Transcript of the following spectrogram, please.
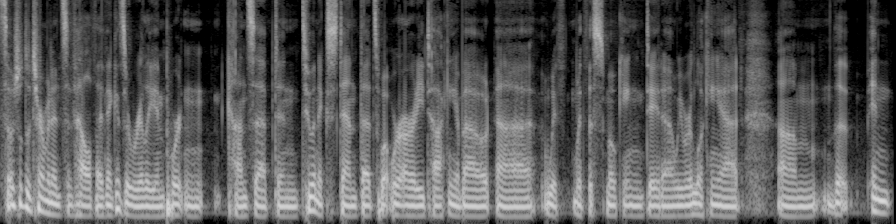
social determinants of health, I think, is a really important concept, and to an extent, that's what we're already talking about uh, with with the smoking data. We were looking at um, the in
